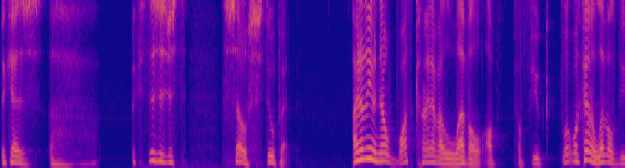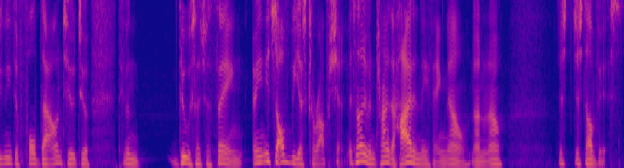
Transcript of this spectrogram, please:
Because, uh, because this is just so stupid. I don't even know what kind of a level of of you what, what kind of level do you need to fall down to to to even do such a thing? I mean, it's obvious corruption. It's not even trying to hide anything. No, no, no, no. Just just obvious.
